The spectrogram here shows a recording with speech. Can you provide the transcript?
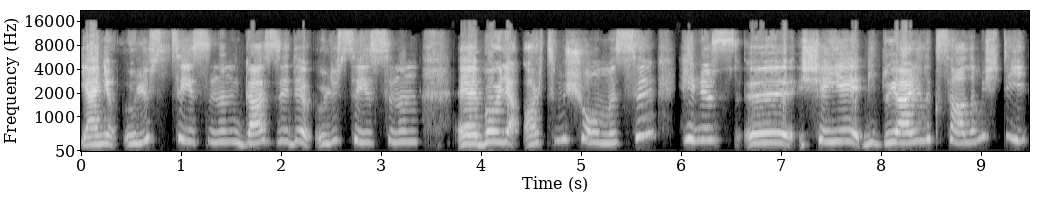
Yani ölü sayısının Gazze'de ölü sayısının e, böyle artmış olması henüz e, şeye bir duyarlılık sağlamış değil.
